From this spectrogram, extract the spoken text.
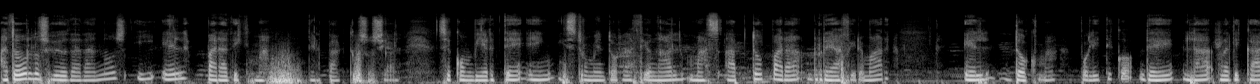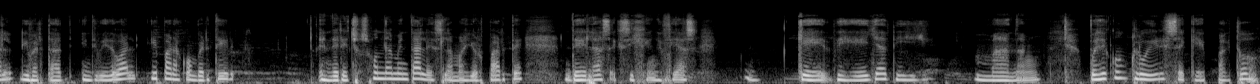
a todos los ciudadanos y el paradigma del pacto social. Se convierte en instrumento racional más apto para reafirmar el dogma político de la radical libertad individual y para convertir en derechos fundamentales la mayor parte de las exigencias que de ella dimanan. Puede concluirse que pacto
